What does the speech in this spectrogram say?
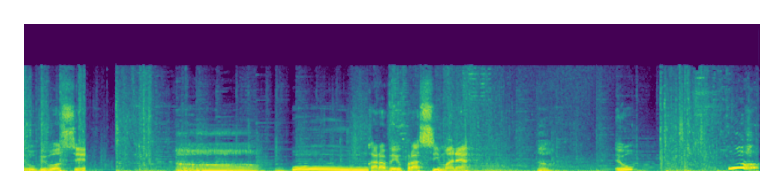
Eu vi você. Uou! O cara veio pra cima, né? Eu... Uh!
